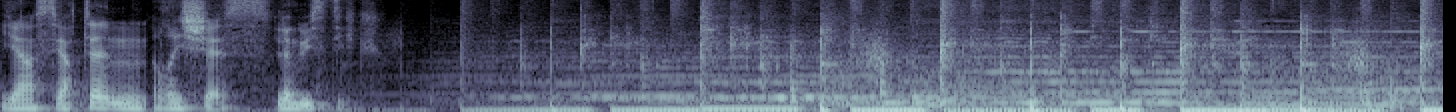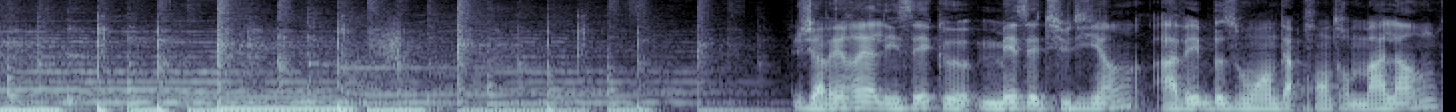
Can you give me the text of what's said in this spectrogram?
il y a une certaine richesse linguistique. J'avais réalisé que mes étudiants avaient besoin d'apprendre ma langue,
